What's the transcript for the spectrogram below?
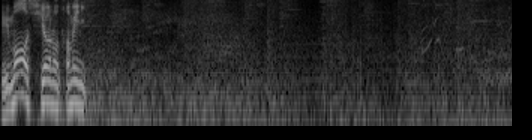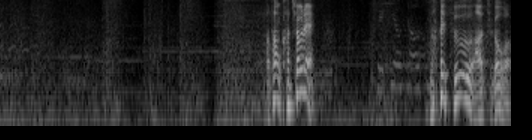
デマーシアのために。頭勝ち割れ。敵を倒しましたナイス。あ違うか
